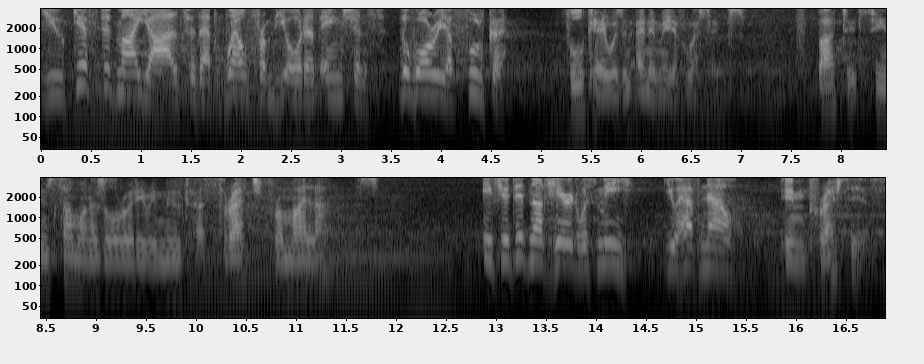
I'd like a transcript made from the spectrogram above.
You gifted my Jarl to that wealth from the Order of Ancients, the warrior Fulke. Fulke was an enemy of Wessex. But it seems someone has already removed her threat from my lands. If you did not hear it was me, you have now. Impressive.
